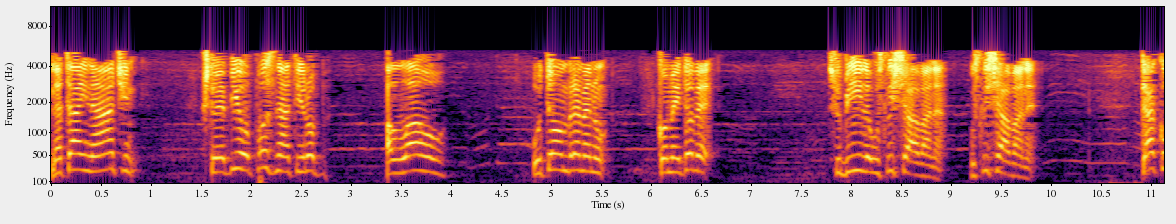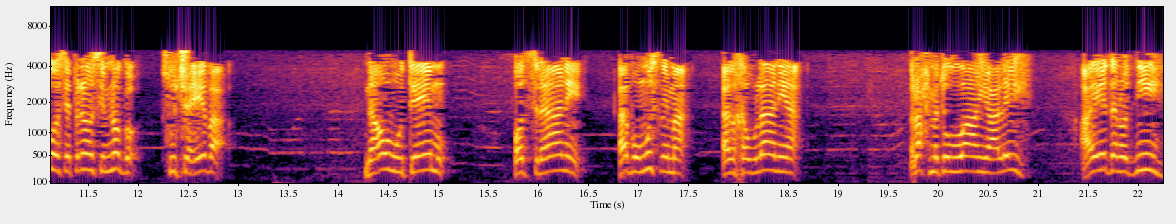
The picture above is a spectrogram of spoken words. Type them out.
na taj način što je bio poznati rob Allahu u tom vremenu kome dove su bile uslišavane uslišavane. Tako se prenosi mnogo slučajeva na ovu temu od strane Abu Muslima Al-Hawlanija rahmetullahi alaih a jedan od njih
